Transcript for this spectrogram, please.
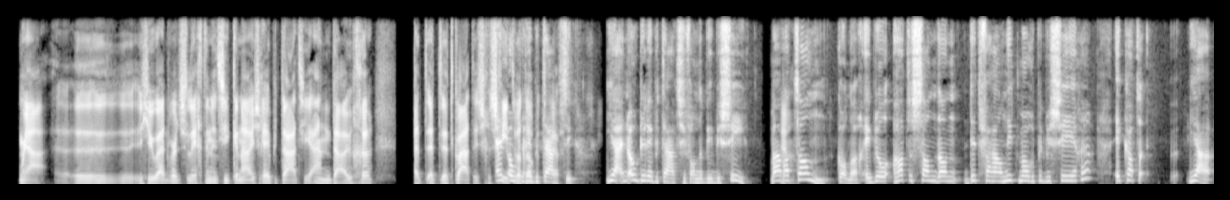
Maar ja, uh, Hugh Edwards ligt in een ziekenhuis, reputatie aan duigen. Het, het, het kwaad is geschied wat reputatie. betreft. Ja, en ook de reputatie van de BBC. Maar wat dan, Connor? Ik bedoel, had de San dan dit verhaal niet mogen publiceren? Ik had, ja,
